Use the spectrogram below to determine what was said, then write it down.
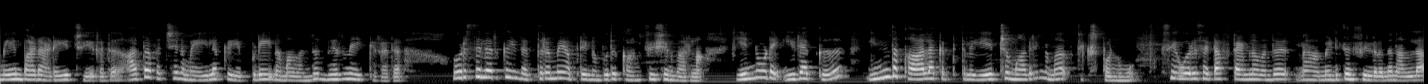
மேம்பாடு அடைய செய்கிறது அதை வச்சு நம்ம இலக்கை எப்படி நம்ம வந்து நிர்ணயிக்கிறது? ஒரு சிலருக்கு இந்த திறமை அப்படின்னும் போது கன்ஃபியூஷன் வரலாம். என்னோட இலக்கு இந்த காலகட்டத்தில் ஏற்ற மாதிரி நம்ம ஃபிக்ஸ் பண்ணுவோம். சரி ஒரு செட் ஆஃப் டைமில் வந்து மெடிசன் ஃபீல்டு வந்து நல்லா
